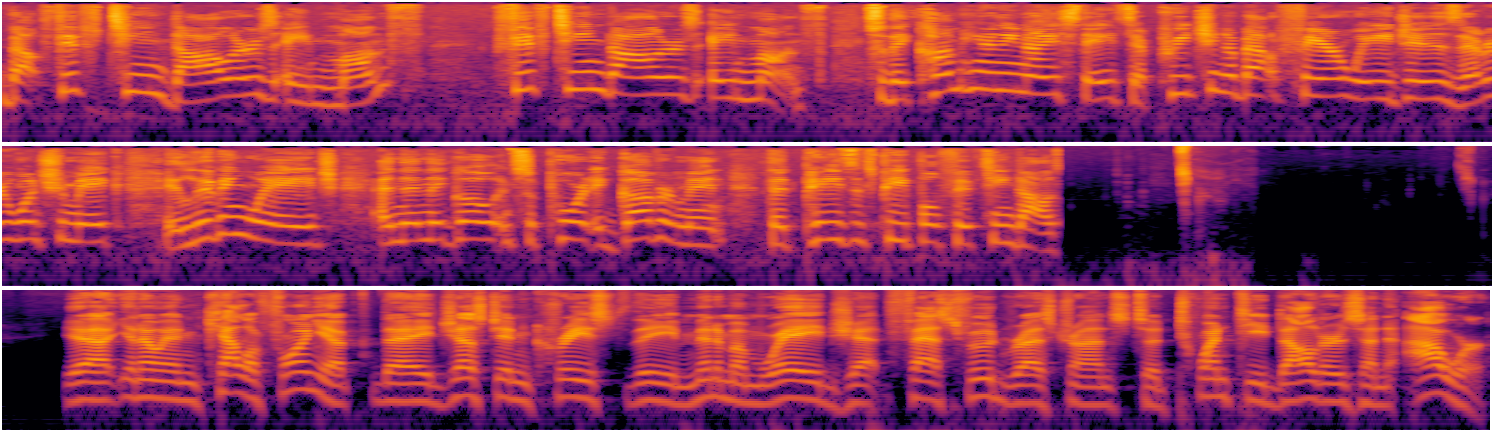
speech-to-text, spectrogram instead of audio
about $15 a month? $15 a month. So they come here in the United States, they're preaching about fair wages, everyone should make a living wage, and then they go and support a government that pays its people $15. Yeah, you know, in California, they just increased the minimum wage at fast food restaurants to $20 an hour.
